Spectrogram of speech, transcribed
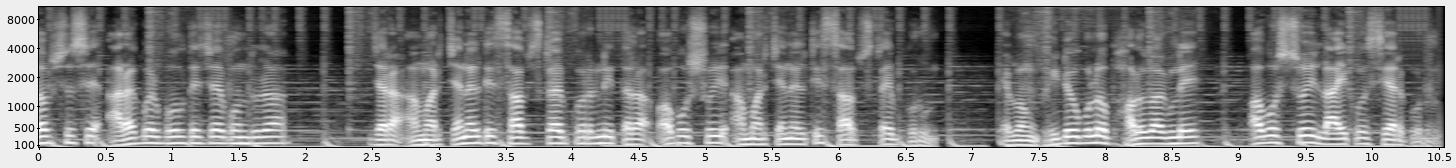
সবশেষে আরেকবার বলতে চাই বন্ধুরা, যারা আমার চ্যানেলটি সাবস্ক্রাইব করেনি তারা অবশ্যই আমার চ্যানেলটি সাবস্ক্রাইব করুন এবং ভিডিওগুলো ভালো লাগলে অবশ্যই লাইক ও শেয়ার করুন।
